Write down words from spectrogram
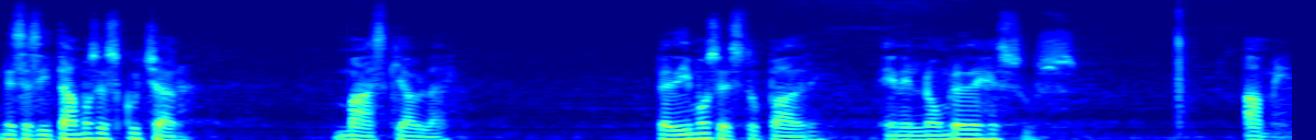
necesitamos escuchar más que hablar. Pedimos esto, Padre, en el nombre de Jesús. Amén.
